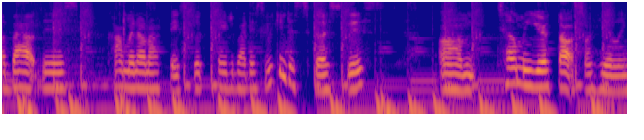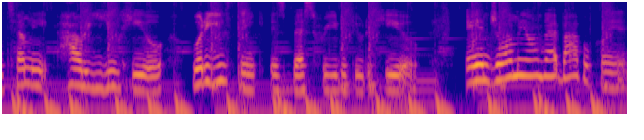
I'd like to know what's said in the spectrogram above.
about this comment on our Facebook page about this. We can discuss this. Um, tell me your thoughts on healing. Tell me how do you heal? What do you think is best for you to do to heal? And join me on that Bible plan.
